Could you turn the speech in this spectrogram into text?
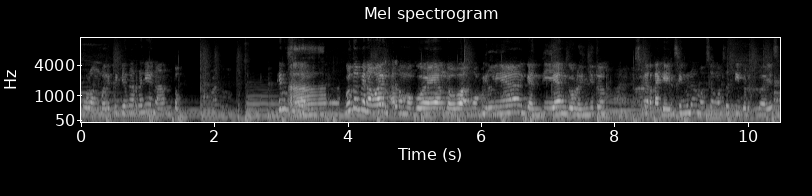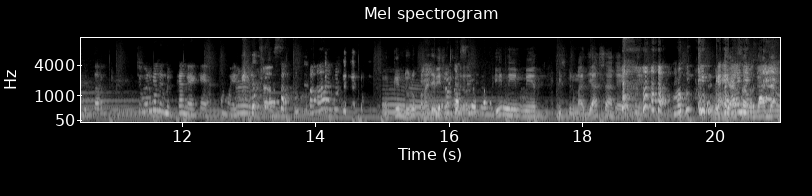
pulang balik ke Jakarta dia ngantuk. Kan seru. Ah, gue tuh pengen nawarin apa mau gue yang bawa mobilnya gantian gue bilang gitu. Terus karena gengsi udah nggak usah nggak usah tidur dulu aja sebentar. Cuman kan deg-degan ya kayak oh my god, serem banget. Mungkin dulu pernah jadi Iya, supir ini mit bis Prima Jasa kayaknya. Mungkin Udah biasa kayaknya. begadang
